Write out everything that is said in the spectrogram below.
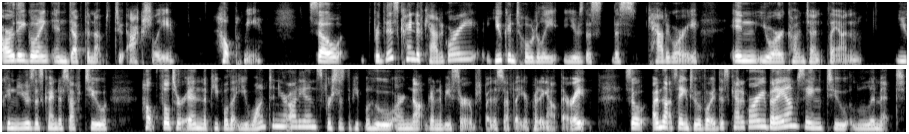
are they going in depth enough to actually help me? So, for this kind of category, you can totally use this this category in your content plan. You can use this kind of stuff to help filter in the people that you want in your audience versus the people who are not going to be served by the stuff that you're putting out there, right? So I'm not saying to avoid this category, but I am saying to limit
